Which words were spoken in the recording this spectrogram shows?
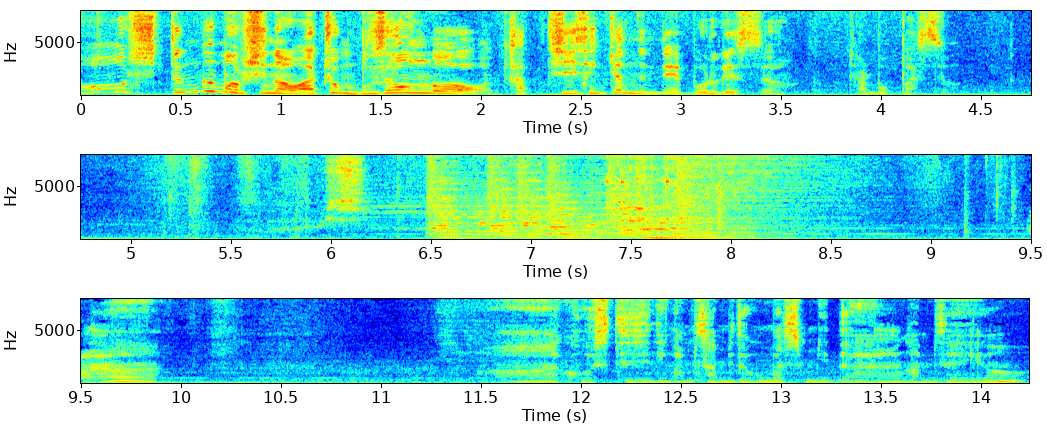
어씨 뜬금없이 나와. 좀 무서운 거 같이 생겼는데 모르겠어. 잘 못 봤어. 어우씨. 아. 아 고스트진이 감사합니다. 고맙습니다. 감사해요.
